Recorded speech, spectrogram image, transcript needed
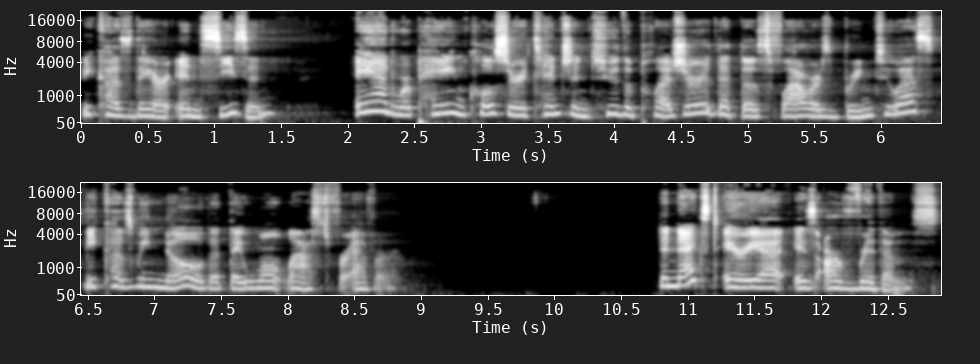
because they are in season, and we're paying closer attention to the pleasure that those flowers bring to us because we know that they won't last forever. The next area is our rhythms.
